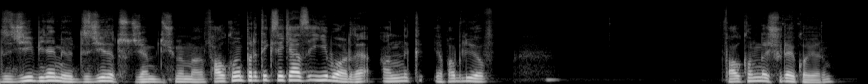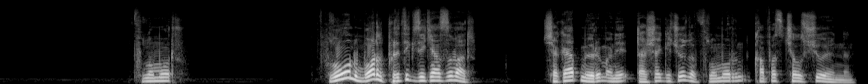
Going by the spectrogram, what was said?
Dızcı'yı bilemiyor. Dızcı'yı da tutacağım. Bir düşünmem lazım. Falcon'un pratik zekası iyi bu arada. Anlık yapabiliyor. Falcon'u da şuraya koyuyorum. Flomor. Flomor'un bu arada pratik zekası var. Şaka yapmıyorum. Hani taşa geçiyoruz da Flomor'un kafası çalışıyor o yönden.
